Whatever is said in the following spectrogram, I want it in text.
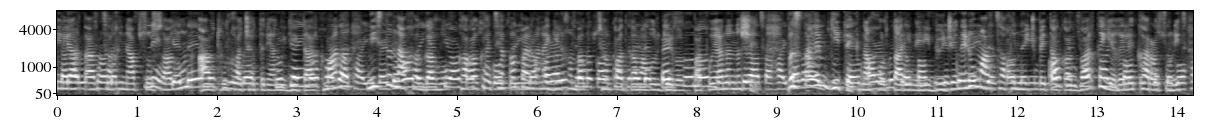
միլիարդ Արցախին ափսոսալուն Արթուր Խաչատրյանի դիտարկմանը նիստը նախագահող քաղաքացիական պայմանագիր խմբակցության падգամավոր Գևորգ Պապոյանը նշեց. «Վստահ եմ գիտեք, նախորդ տարիների բյուջեներում Արցախի միջպետական վարկը եղել է 40-ից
